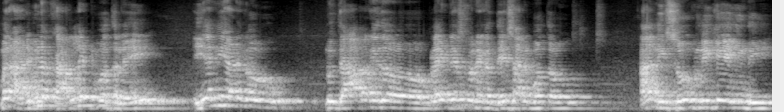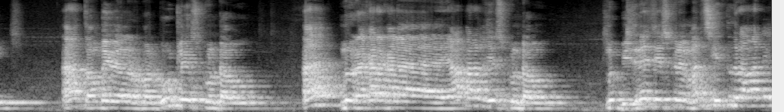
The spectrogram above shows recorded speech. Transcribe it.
మరి అడవిలో కర్రలు ఎట్టిపోతున్నాయి ఇవన్నీ అడగవు. నువ్వు దాపకి ఏదో ఫ్లైట్ వేసుకుని దేశానికి పోతావు. ఆ, నీ సోకు నీకే అయింది. ఆ, తొంభై వేల రూపాయలు బూట్లు వేసుకుంటావు. ఆ, నువ్వు రకరకాల వ్యాపారాలు చేసుకుంటావు. నువ్వు బిజినెస్ చేసుకునే మనిషి ఎందుకు రావాలి?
